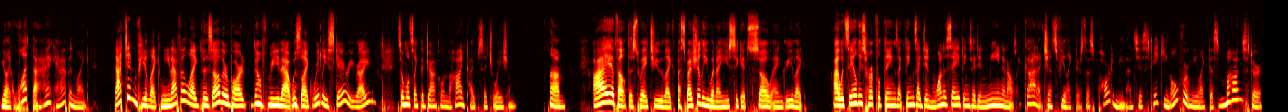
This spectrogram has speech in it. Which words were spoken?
you're like what the heck happened? Like that didn't feel like me. That felt like this other part of me that was like really scary right? It's almost like the Jekyll and the Hyde type situation um, I have felt this way too, like, especially when I used to get so angry. Like, I would say all these hurtful things, like things I didn't want to say, things I didn't mean. And I was like, God, I just feel like there's this part of me that's just taking over me like this monster.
